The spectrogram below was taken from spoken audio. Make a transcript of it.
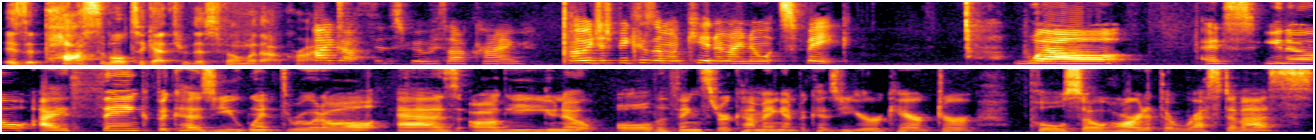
Is it possible to get through this film without crying? I got through this movie without crying. Probably just because I'm a kid and I know it's fake. Well, it's, you know, I think because you went through it all as Auggie, you know all the things that are coming, and because your character pulls so hard at the rest of us,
